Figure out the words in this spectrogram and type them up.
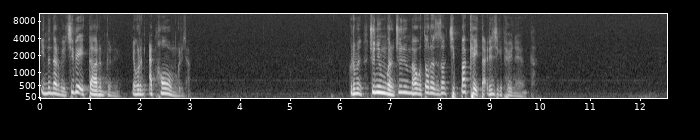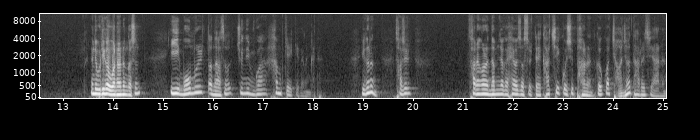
있는다는 거예요. 집에 있다는 거예요. 영어로는 at home 그러죠. 그러면 주님과는 주님하고 떨어져서 집 밖에 있다 이런 식의 표현이에요. 그러니까. 근데 우리가 원하는 것은 이 몸을 떠나서 주님과 함께 있게 되는 거다. 이거는 사실 사랑하는 남녀가 헤어졌을 때 같이 있고 싶어 하는 그것과 전혀 다르지 않은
